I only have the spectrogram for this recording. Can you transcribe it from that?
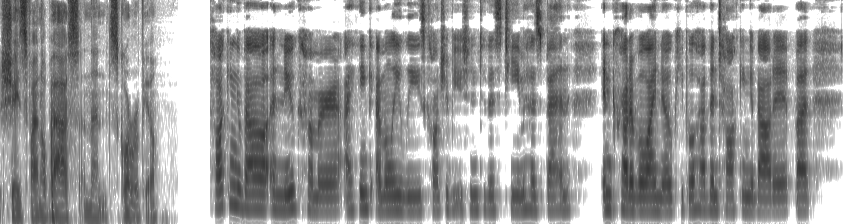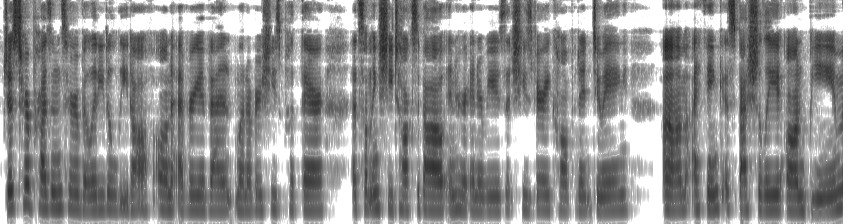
Chae's final pass and then score reveal. Talking about a newcomer, I think Emily Lee's contribution to this team has been incredible. I know people have been talking about it, but just her presence, her ability to lead off on every event whenever she's put there, that's something she talks about in her interviews that she's very confident doing. Um, I think especially on beam,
